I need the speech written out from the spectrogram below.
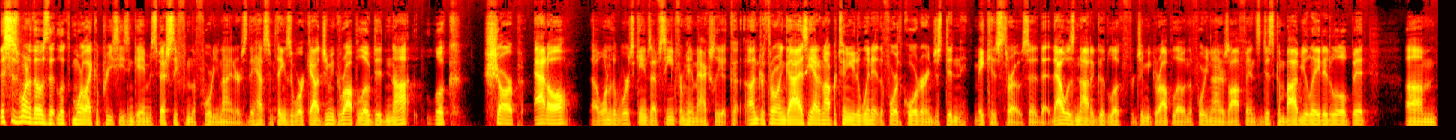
This is one of those that looked more like a preseason game, especially from the 49ers. They have some things to work out. Jimmy Garoppolo did not look sharp at all. Uh, one of the worst games I've seen from him, actually. Underthrowing guys, he had an opportunity to win it in the fourth quarter and just didn't make his throws. So that, that was not a good look for Jimmy Garoppolo and the 49ers offense. Discombobulated a little bit. Um,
